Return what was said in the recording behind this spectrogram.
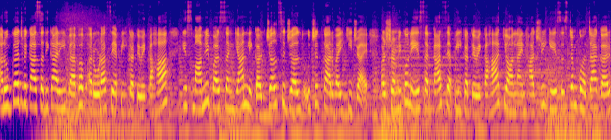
अनूपगढ़ विकास अधिकारी वैभव अरोड़ा से अपील करते हुए कहा कि इस मामले पर संज्ञान लेकर जल्द से जल्द उचित कार्रवाई की जाए और श्रमिकों ने सरकार से अपील करते हुए कहा कि ऑनलाइन हाजिरी के सिस्टम को हटाकर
